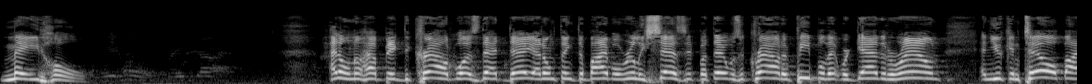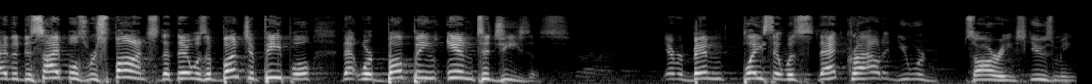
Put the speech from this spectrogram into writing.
made whole. I don't know how big the crowd was that day. I don't think the Bible really says it, but there was a crowd of people that were gathered around and you can tell by the disciples' response that there was a bunch of people that were bumping into Jesus. You ever been place that was that crowded? You were sorry, excuse me,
